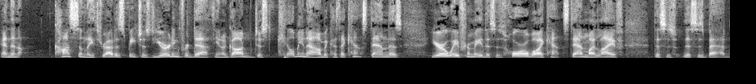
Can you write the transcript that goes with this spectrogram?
And then constantly throughout his speeches, yearning for death. You know, God, just kill me now because I can't stand this. You're away from me. This is horrible. I can't stand my life. This is, this is bad.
